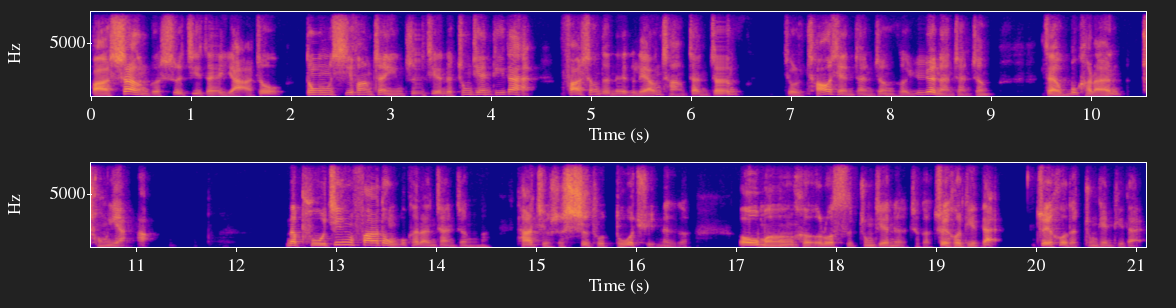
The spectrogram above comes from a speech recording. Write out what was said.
把上个世纪在亚洲东西方阵营之间的中间地带发生的那个两场战争，就是朝鲜战争和越南战争，在乌克兰重演了。那普京发动乌克兰战争呢？他就是试图夺取那个欧盟和俄罗斯中间的这个最后地带，最后的中间地带，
